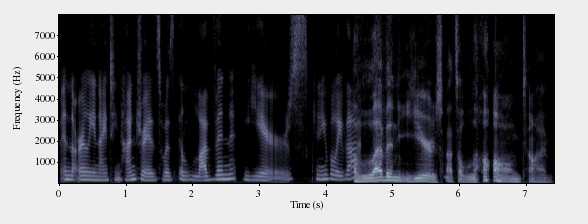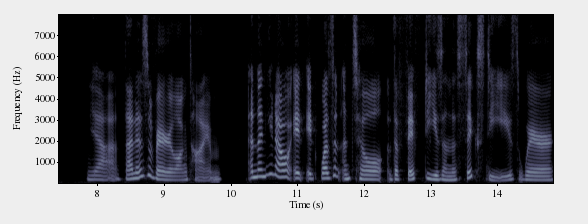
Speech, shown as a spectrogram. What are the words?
in the early 1900s was 11 years. Can you believe that? 11 years. That's a long time. Yeah, that is a very long time. And then, you know, it, it wasn't until the 50s and the 60s where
